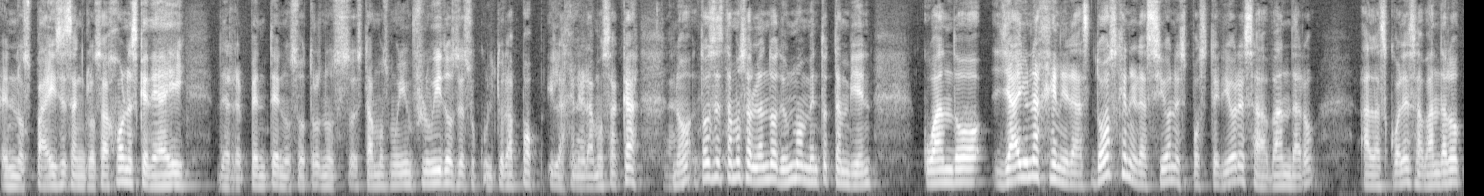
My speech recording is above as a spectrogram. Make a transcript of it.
en los países anglosajones, que de ahí de repente nosotros nos estamos muy influidos de su cultura pop y la generamos acá, ¿no? Entonces estamos hablando de un momento también cuando ya hay una generación, dos generaciones posteriores a Vándaro, a las cuales a Vándaro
